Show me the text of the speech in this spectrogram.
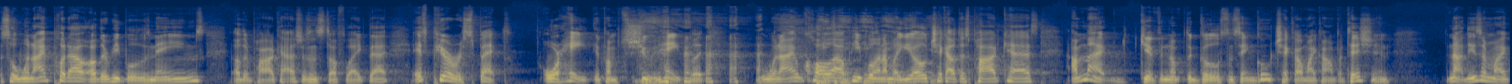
so when I put out other people's names, other podcasters and stuff like that, it's pure respect or hate if I'm shooting hate. But when I call out people and I'm like, yo, check out this podcast, I'm not giving up the ghost and saying, go check out my competition. No, these are my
